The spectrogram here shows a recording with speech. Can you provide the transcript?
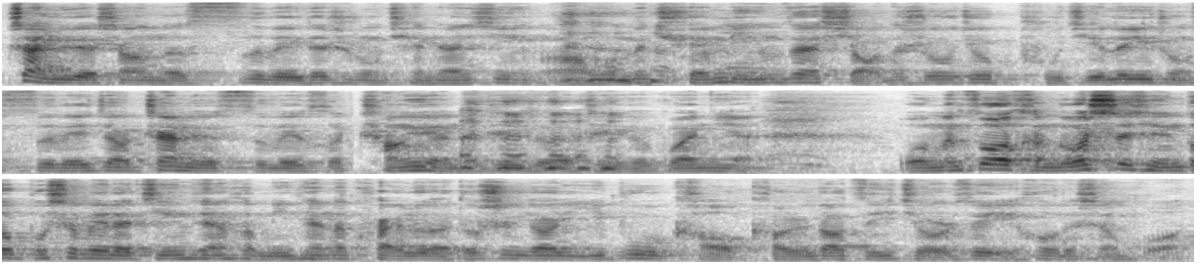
战略上的思维的这种前瞻性啊！我们全民在小的时候就普及了一种思维，叫战略思维和长远的这个这个观念。我们做很多事情都不是为了今天和明天的快乐，都是要一步考考虑到自己九十岁以后的生活。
